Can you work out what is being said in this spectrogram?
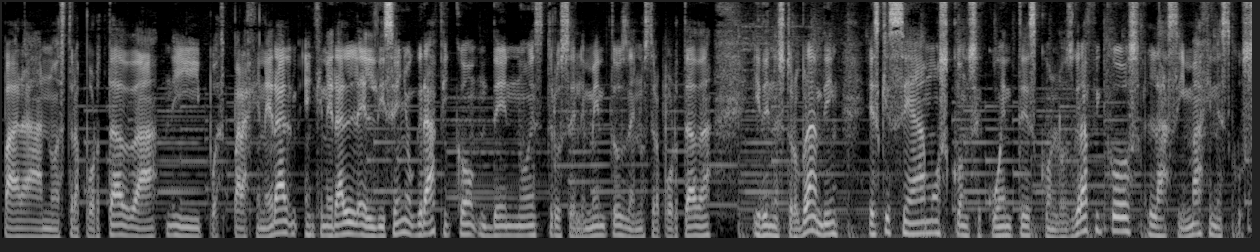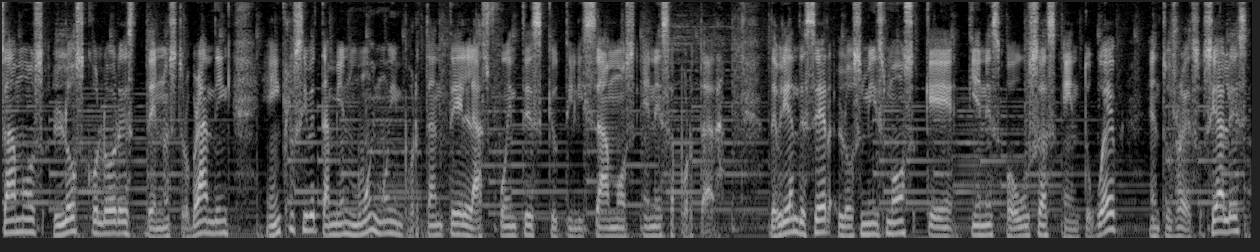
para nuestra portada y pues para general, en general el diseño gráfico de nuestros elementos de nuestra portada y de nuestro branding es que seamos consecuentes con los gráficos, las imágenes que usamos, los colores de nuestro branding e inclusive también muy muy importante las fuentes que utilizamos en esa portada. Deberían de ser los mismos que tienes o usas en tu web, en tus redes sociales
